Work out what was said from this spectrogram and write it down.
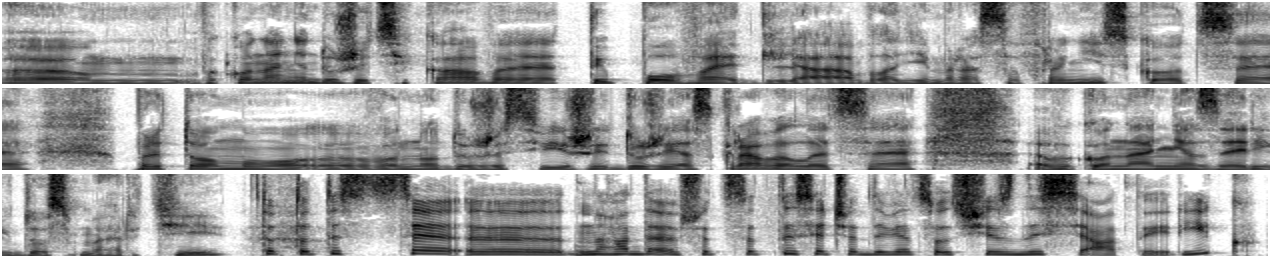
Ем, Виконання дуже цікаве, типове для Владимира Софроніцького. Це при тому е, воно дуже свіже і дуже яскраве, але це виконання за рік до смерті. Тобто, ти це е, нагадаю, що це 1960 рік,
